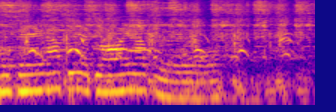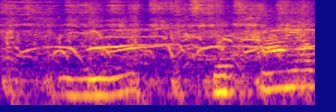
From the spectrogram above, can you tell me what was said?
โอเคครับเรียบร้อยครับโอ้โหอืมจุดตายครับ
